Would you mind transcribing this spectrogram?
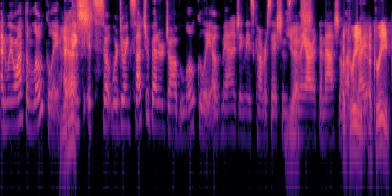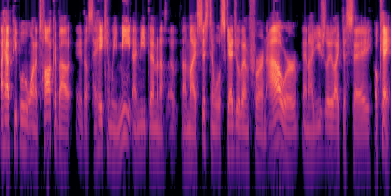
And we want them locally. I think it's so we're doing such a better job locally of managing these conversations than they are at the national Agreed. level. right? Agreed. I have people who want to talk about. They'll say, "Hey, can we meet?" I meet them, and I'll, uh, my assistant will schedule them for an hour. And I usually like to say, "Okay,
